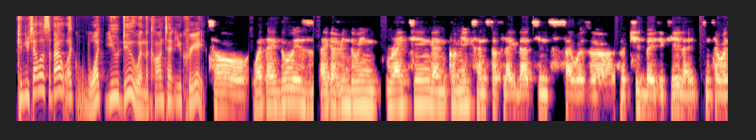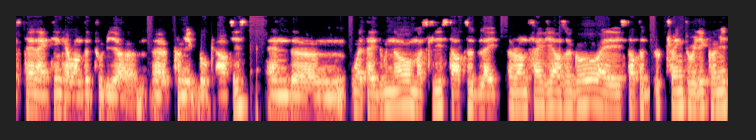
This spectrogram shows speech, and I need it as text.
can you tell us about like what you do and the content you create? So what I do is like I've been doing writing and comics and stuff like that since I was a, a kid, basically. Like since I was 10, I think I wanted to be a, a comic book artist. And um, what I do now mostly started like around five years ago. I started trying to really commit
